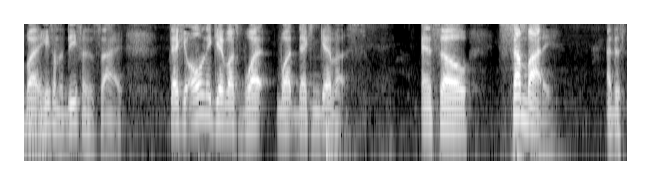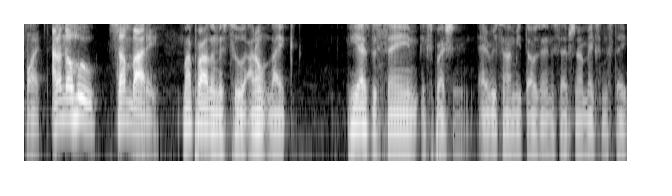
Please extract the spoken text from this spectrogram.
but he's on the defensive side. They can only give us what what they can give us, and so somebody at this point, I don't know who, somebody. My problem is too. I don't like. He has the same expression every time he throws an interception or makes a mistake.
